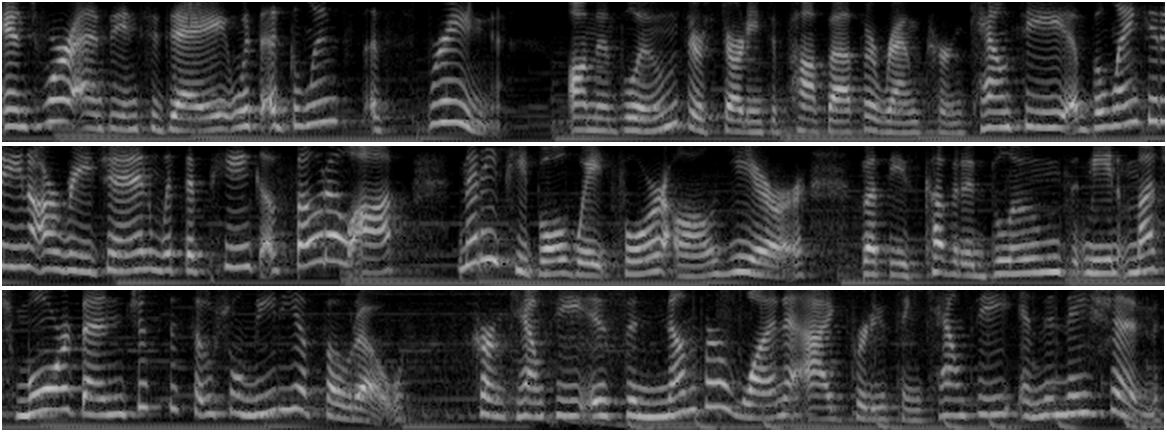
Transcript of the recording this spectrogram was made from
And we're ending today with a glimpse of spring. Almond blooms are starting to pop up around Kern County, blanketing our region with the pink photo op many people wait for all year. But these coveted blooms mean much more than just a social media photo. Kern County is the number one ag producing county in the nation.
